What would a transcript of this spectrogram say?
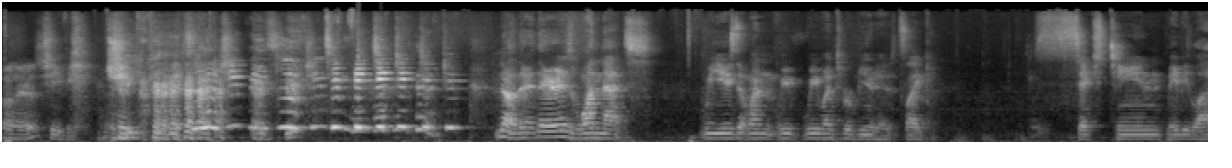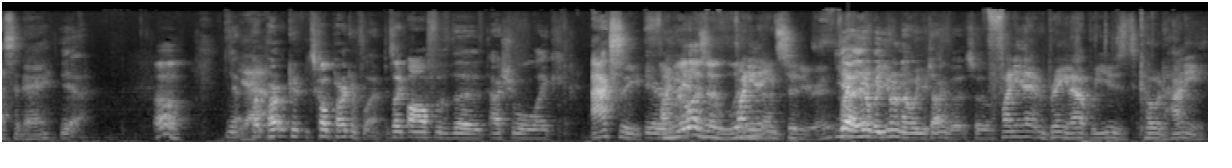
oh, there is. Cheapy. Cheap. No, there there is one that's we used it when we we went to Bermuda. It's like sixteen, maybe less a day. Yeah. Oh, Yeah. Yeah. Par- park, it's called Park and Fly. It's like off of the actual like. Actually, Area. I funny realize that, I live funny in that that you- city, right? Yeah, I know, but you don't know what you're talking about. So funny that we bring it up. We used code Honey,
